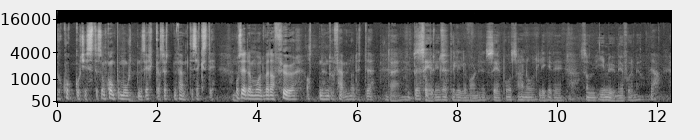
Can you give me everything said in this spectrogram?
rokokkokiste som kom på moten ca. 1750-60. Og så er det, må det være før 1805 når dette Der ble ser vi dette lille barnet ser på oss her nå. Ligger det som i mumieform. Ja. ja.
